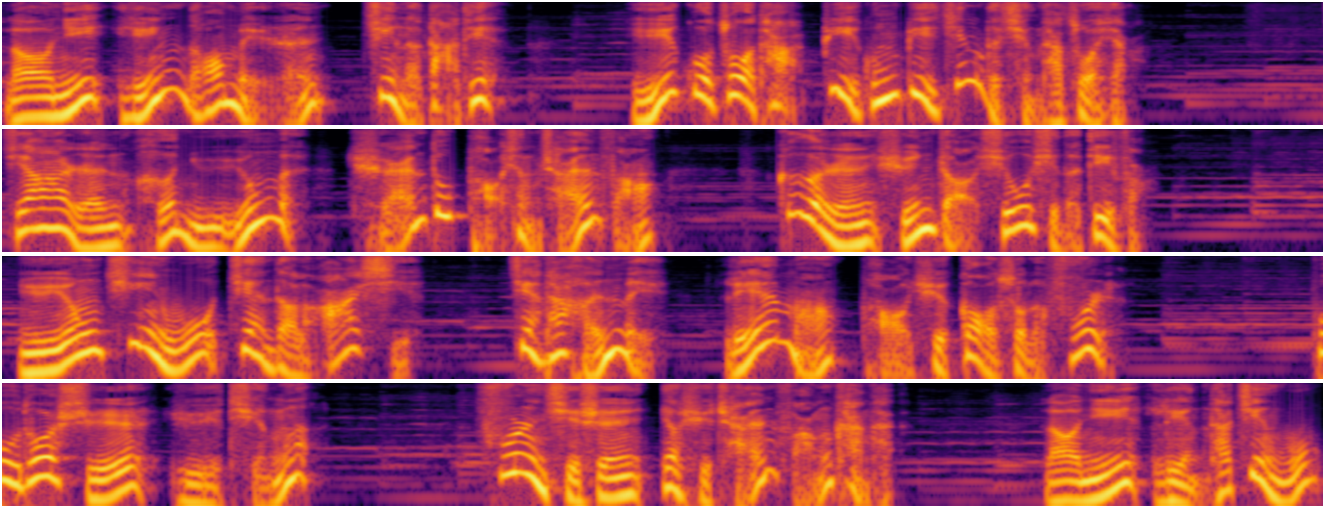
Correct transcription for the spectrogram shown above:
老尼引导美人进了大殿，一过坐榻，毕恭毕敬地请她坐下。家人和女佣们全都跑向禅房，个人寻找休息的地方。女佣进屋见到了阿喜，见她很美，连忙跑去告诉了夫人。不多时，雨停了。夫人起身要去禅房看看，老尼领她进屋。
